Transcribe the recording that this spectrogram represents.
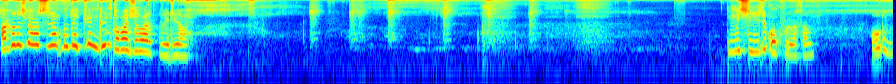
Arkadaşlar aslında burada gün gün tabancalar veriyor. Ama şimdilik ok fırlatalım. Oldu mu?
